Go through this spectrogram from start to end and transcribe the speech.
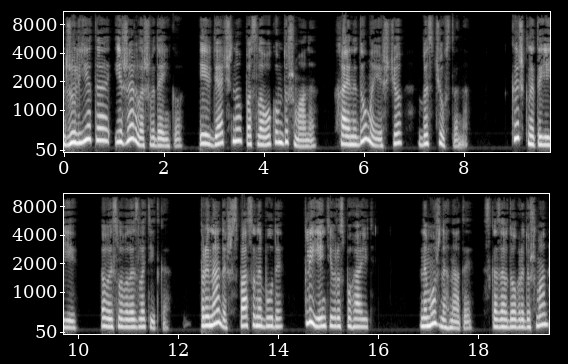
Джульєта і жерла швиденько, і вдячно пасла оком душмана. Хай не думає, що безчувственна. Кишкнете її, висловила зла тітка. Принадиш, спасу не буде, клієнтів розпугають. Не можна гнати, сказав добре душман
